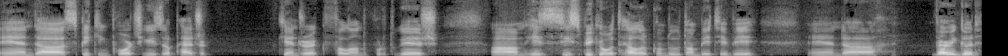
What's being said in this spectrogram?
and uh, speaking Portuguese. or Patrick Kendrick falando português. Um, he's he's speaking with Hélder Conduto on BTV, and uh, very good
